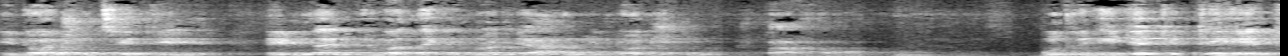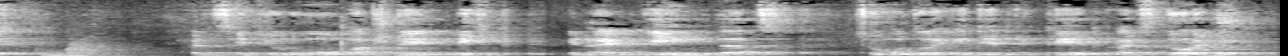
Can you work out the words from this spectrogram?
Die deutschen Sinti leben seit über 600 Jahren im deutschen Sprachraum. Unsere Identität als Sinti und Roma steht nicht in einem Gegensatz zu unserer Identität als Deutsche.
